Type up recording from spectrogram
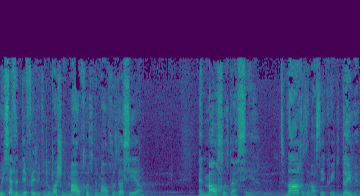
he said the difference between the Lashon Malchus, the Malchus Dasiyah, and Malchus Dasiya. Malchus Dasiya creates Daimim.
